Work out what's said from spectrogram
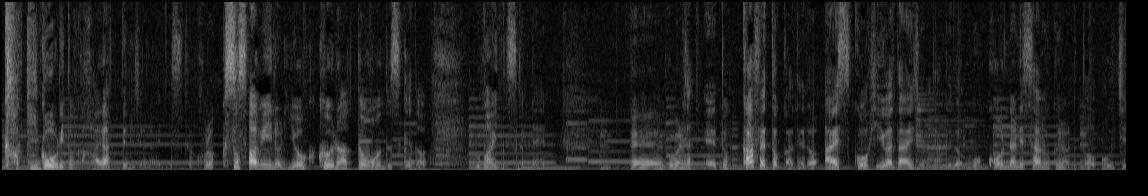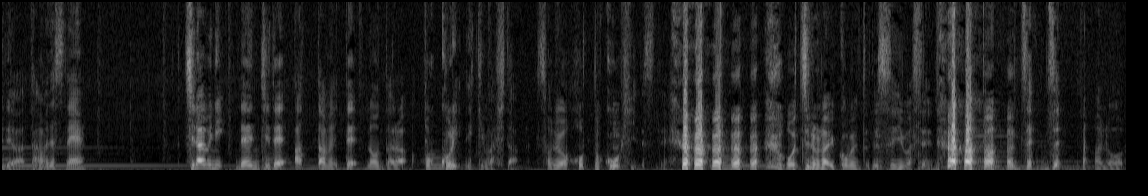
かき氷とか流行ってるじゃないですか。これはクソ寒いのによく食うなって思うんですけど、うまいんですかね。えー、ごめんなさい。え、ー、と、カフェとかでのアイスコーヒーは大丈夫だけど、もうこんなに寒くなるとお家ではダメですね。ちなみにレンジで温めて飲んだらほっこりできました。それはホットコーヒーですね。オチのないコメントですいません。全然、あの、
